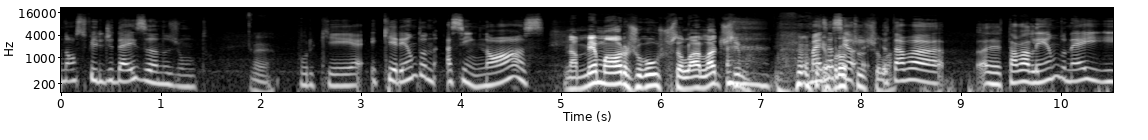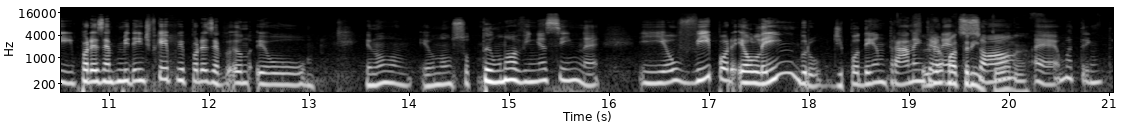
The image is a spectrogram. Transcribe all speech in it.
nosso filho de 10 anos junto. É. Porque, querendo, assim, nós. Na mesma hora jogou o celular lá de cima. Mas assim, eu, eu tava, eu eh, tava lendo, né? E, e, por exemplo, me identifiquei, porque, por exemplo, eu, eu, eu, não, eu não sou tão novinha assim, né? E eu vi, por, eu lembro de poder entrar na Você internet é uma trintona. só. É, uma trinta.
